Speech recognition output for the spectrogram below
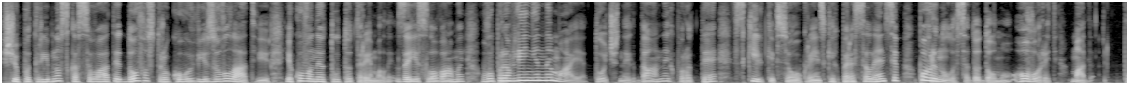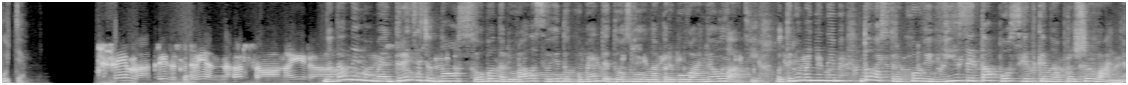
що потрібно скасувати довгострокову візу в Латвію, яку вони тут отримали. За її словами, в управлінні немає точних даних про те, скільки всього українських переселенців повернулося додому, говорить Мад Путя. На даний момент 31 особа налювала свої документи дозволу на перебування у Латвії, отримані ними довгострокові візи та посвідки на проживання.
